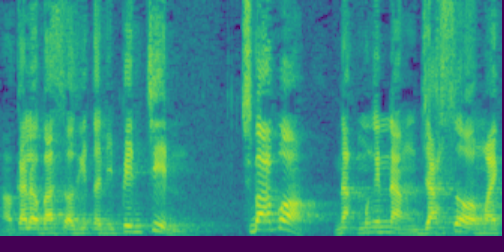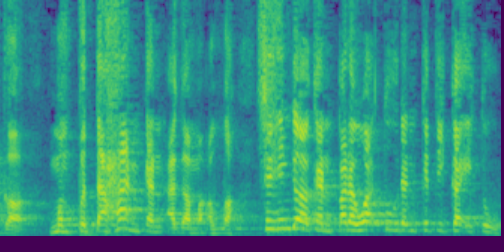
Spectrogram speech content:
ha, kalau bahasa kita ni pencin sebab apa nak mengenang jasa mereka mempertahankan agama Allah sehingga kan pada waktu dan ketika itu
